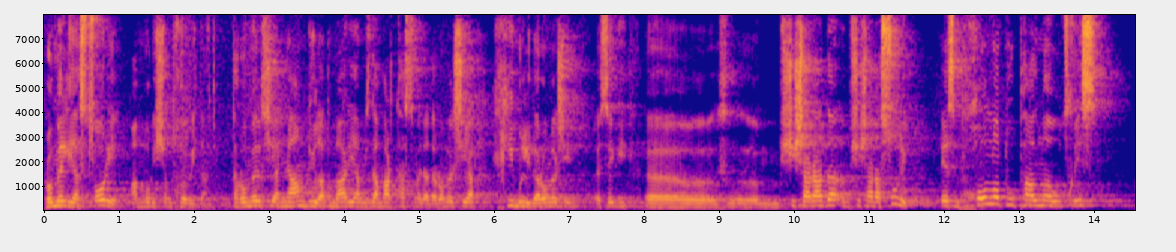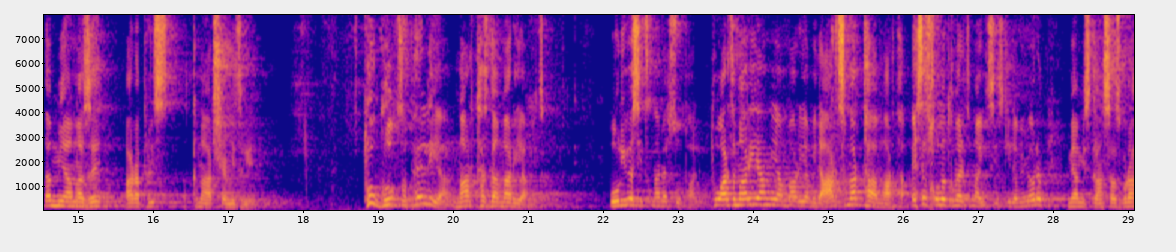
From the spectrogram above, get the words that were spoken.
რომელია სწორი ამ ორი შემთხვევიდან და რომელშია ნამდვილად მარიამის და მართას მენა და რომელშია ხიბლი და რომელში ესე იგი შიშარა და შიშარასული ეს მხოლოდ უფალმა უצყის და მე ამაზე არაფრის თქმა არ შემიძლია. თუ გულწრფელია მართას და მარიამის ორივე სიწყნარებს უფალი. თუ არც მარიამია მარიამი და არც მართაა მართა, ესეც მხოლოდ ღმერთმა იცის. კიდევ ვიმეორებ, მე ამის განსაზღვრა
